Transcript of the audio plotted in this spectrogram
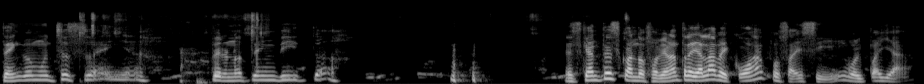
tengo mucho sueño, pero no te invito. Es que antes cuando Fabián traía la becoa, pues ahí sí, voy para allá.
